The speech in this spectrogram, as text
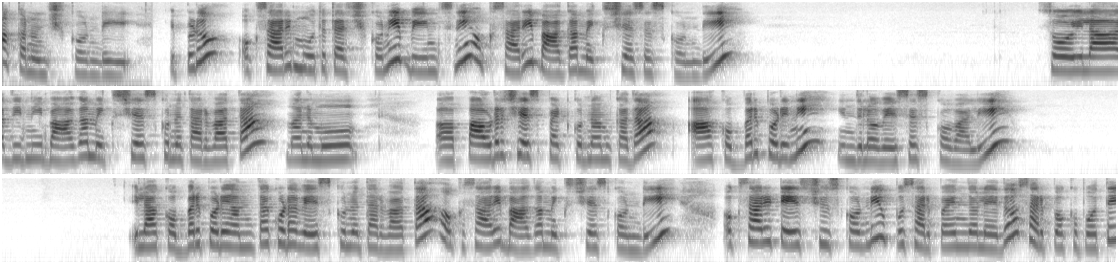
పక్కన ఉంచుకోండి. ఇప్పుడు ఒకసారి మూత తెరుచుకొని బీన్స్ని ఒకసారి బాగా మిక్స్ చేసేసుకోండి. సో ఇలా దీన్ని బాగా మిక్స్ చేసుకున్న తర్వాత మనము పౌడర్ చేసి పెట్టుకున్నాం కదా? ఆ కొబ్బరి పొడిని ఇందులో వేసేసుకోవాలి. ఇలా కొబ్బరి పొడి అంతా కూడా వేసుకున్న తర్వాత ఒకసారి బాగా మిక్స్ చేసుకోండి. ఒకసారి టేస్ట్ చూసుకోండి. ఉప్పు సరిపోయిందో లేదో సరిపోకపోతే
